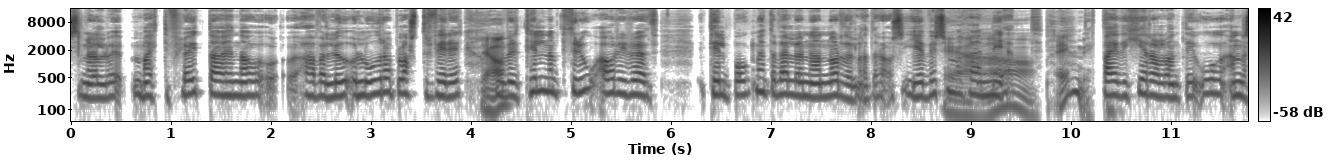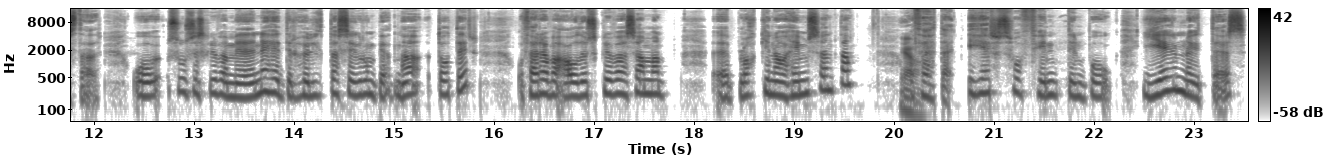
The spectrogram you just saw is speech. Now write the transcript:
sem er alveg mætti flauta hérna og hafa lú- lúðrablástur fyrir Já. hefur verið tilnæmt þrjú ári röð til bókmyndaveluna Norðurlandarás ég vissum að það er met einmitt. bæði hér á landi og annar staðar og svo sem skrifa með henni heitir Hulda Sigrun Bjarnadóttir og þær hafa áður skrifað saman eh, blokkina á heimsenda Já. og þetta er svo fyndin bók ég naut þess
